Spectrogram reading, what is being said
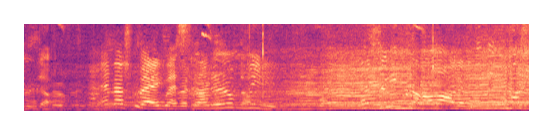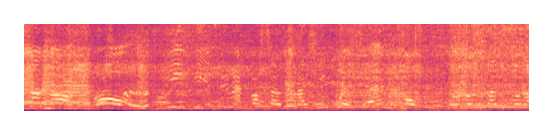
È una specie per dare un video. Ma se mi male Oh, prima è passato da 500 con lo scarico da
